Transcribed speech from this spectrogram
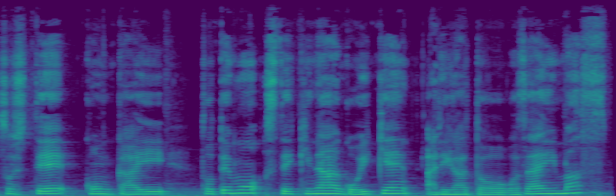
そして今回とても素敵なご意見ありがとうございます。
